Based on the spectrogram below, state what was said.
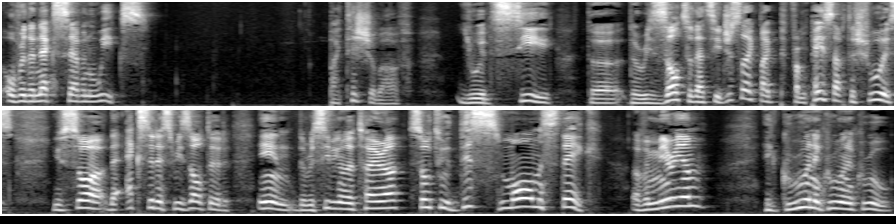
over the next seven weeks by Tisha B'Av, you would see the, the results of that seed. Just like by, from Pesach to Shavuos, you saw the Exodus resulted in the receiving of the Torah, so too this small mistake of a Miriam, it grew and it grew and it grew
